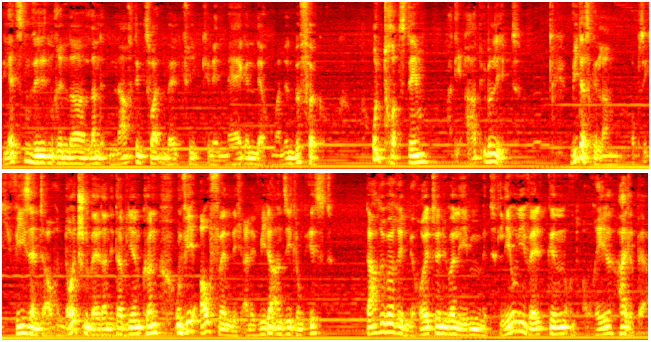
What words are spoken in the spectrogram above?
Die letzten wilden Rinder landeten nach dem Zweiten Weltkrieg in den Mägen der hungernden Bevölkerung. Und trotzdem hat die Art überlebt. Wie das gelang, ob sich Wiesente auch in deutschen Wäldern etablieren können und wie aufwendig eine Wiederansiedlung ist, darüber reden wir heute in Überleben mit Leonie Weltgen und Aurel Heidelberg.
